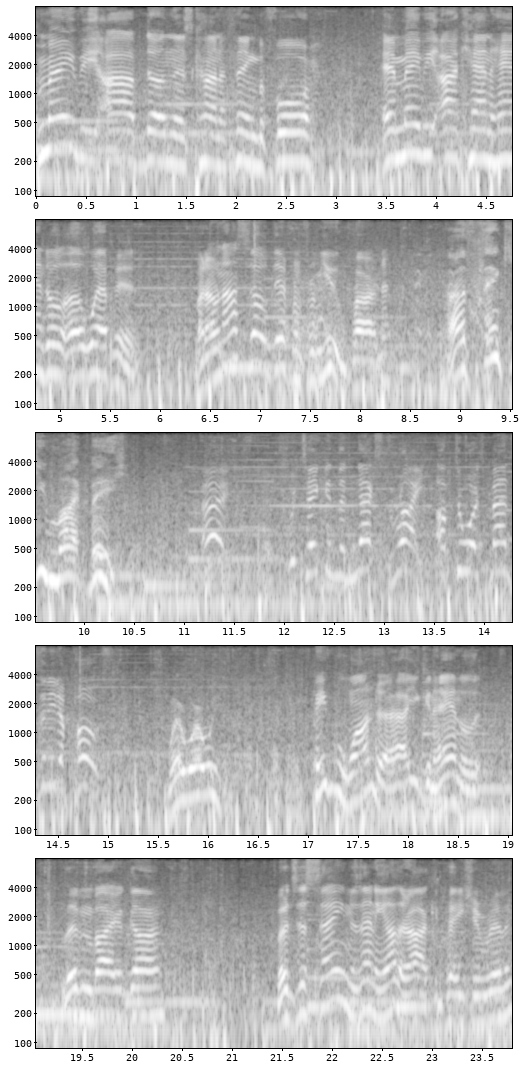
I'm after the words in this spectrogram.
Maybe I've done this kind of thing before, and maybe I can handle a weapon. But I'm not so different from you, partner. I think you might be. Hey, we're taking the next right, up towards Manzanita Post. Where were we? People wonder how you can handle it, living by your gun. But it's the same as any other occupation, really.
